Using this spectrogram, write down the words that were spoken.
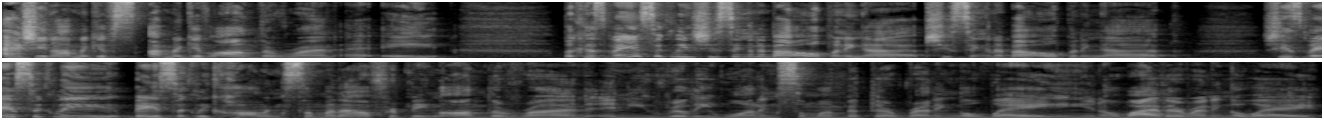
Actually, no, I'm gonna give I'm gonna give On the Run at eight. Because basically she's singing about opening up. She's singing about opening up. She's basically basically calling someone out for being on the run and you really wanting someone but they're running away and you know why they're running away.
